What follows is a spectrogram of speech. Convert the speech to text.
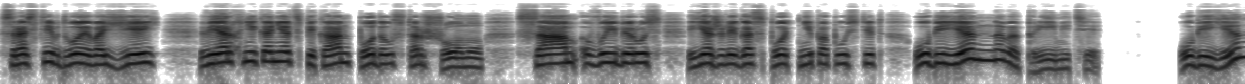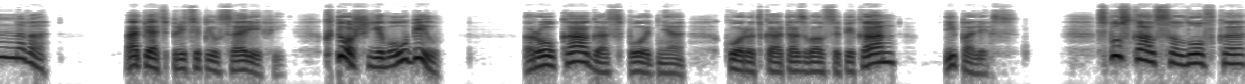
Срастив двое вожжей, верхний конец пекан подал старшому. Сам выберусь, ежели Господь не попустит, убиенного примите. Убиенного? Опять прицепился Арефий. Кто ж его убил? — Рука Господня, — коротко отозвался Пекан и полез. Спускался ловко,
